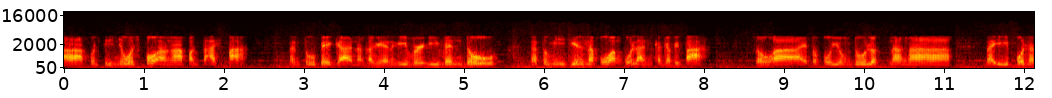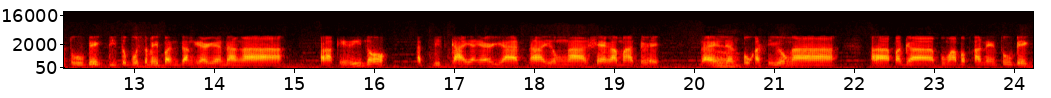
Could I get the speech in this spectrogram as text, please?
ah, continuous po ang ah, pagtaas pa ng tubig ah, ng Cagayan River even though na tumigil na po ang ulan kagabi pa. So ah, ito po yung dulot ng ah, naipon na tubig dito po sa may bandang area ng ah, ah, Quirino at Vizcaya area at ah, yung ah, Sierra Madre. Dahil Oo. yan po kasi yung ah, ah, pag ah, bumababa na yung tubig,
